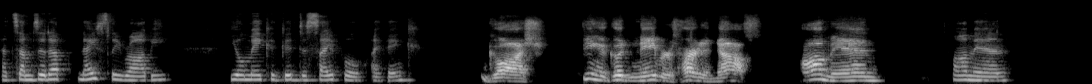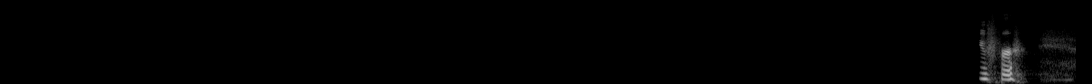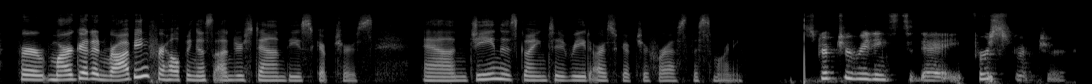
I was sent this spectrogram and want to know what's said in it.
That sums it up nicely, Robbie. You'll make a good disciple, I think. Gosh, being a good neighbor is hard enough. Amen. Amen. Thank you for for Margaret and Robbie for helping us understand these scriptures. And Jean is going to read our scripture for us this morning. Scripture readings today. First scripture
